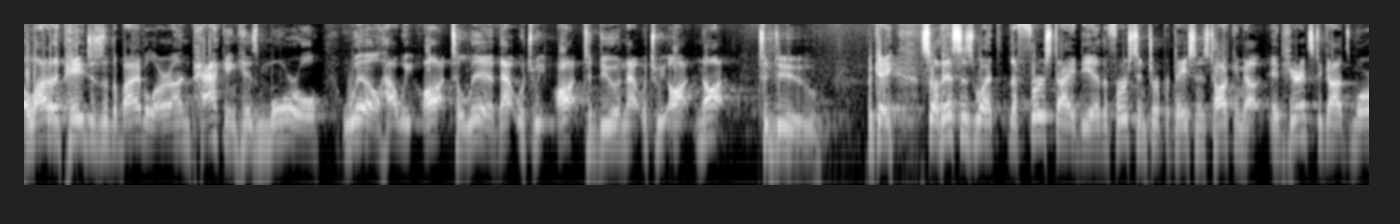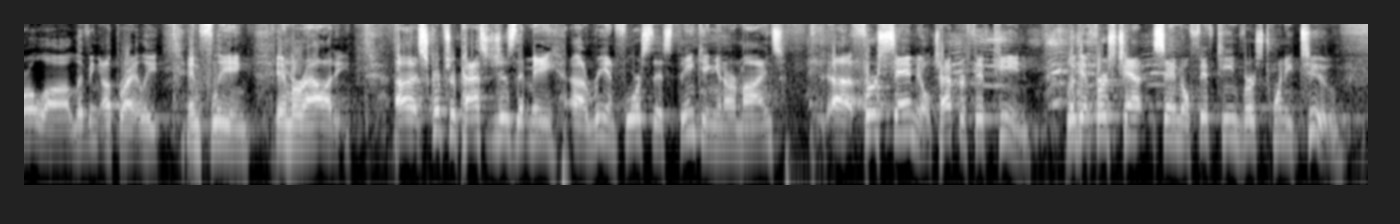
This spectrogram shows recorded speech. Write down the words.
A lot of the pages of the Bible are unpacking His moral will, how we ought to live, that which we ought to do, and that which we ought not to do. Okay, so this is what the first idea, the first interpretation is talking about adherence to God's moral law, living uprightly, and fleeing immorality. Uh, scripture passages that may uh, reinforce this thinking in our minds. Uh, 1 Samuel chapter 15. Look at 1 Samuel 15, verse 22.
